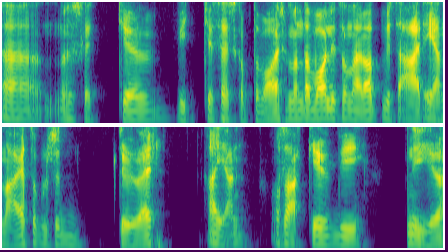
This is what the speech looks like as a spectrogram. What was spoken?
eh, Nå husker jeg ikke hvilket selskap det var. Men det var litt sånn der at hvis det er eneeiet, så plutselig dør eieren. Og så er ikke de nye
